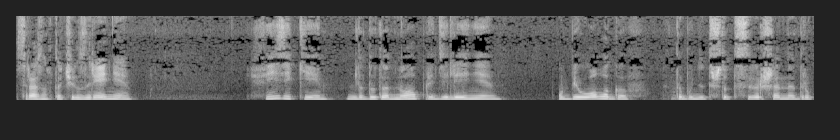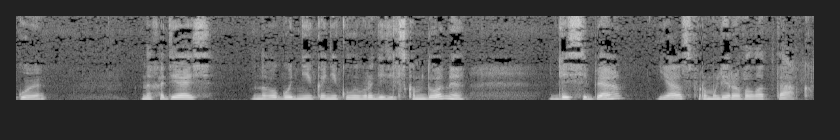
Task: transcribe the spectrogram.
с разных точек зрения. Физики дадут одно определение, у биологов это будет что-то совершенно другое. Находясь в новогодние каникулы в родительском доме, для себя я сформулировала так.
